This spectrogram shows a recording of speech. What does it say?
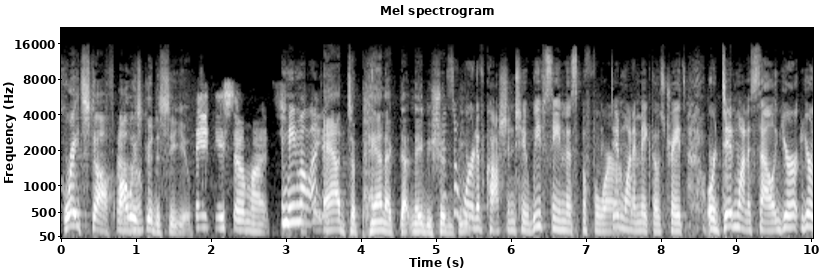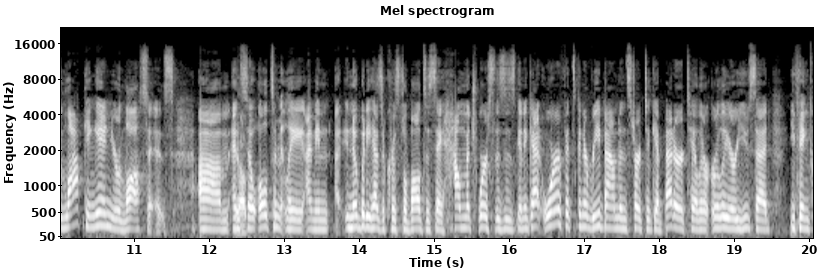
great stuff. Always good to see you. Thank you so much. Meanwhile, I'm Add to panic that maybe shouldn't Just a be. word of caution too. We've seen this before. Did want to make those trades or did want to sell. You're you're locking in your losses, um, and Yep. so ultimately, I mean, nobody has a crystal ball to say how much worse this is going to get or if it's going to rebound and start to get better. Taylor, earlier you said you think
